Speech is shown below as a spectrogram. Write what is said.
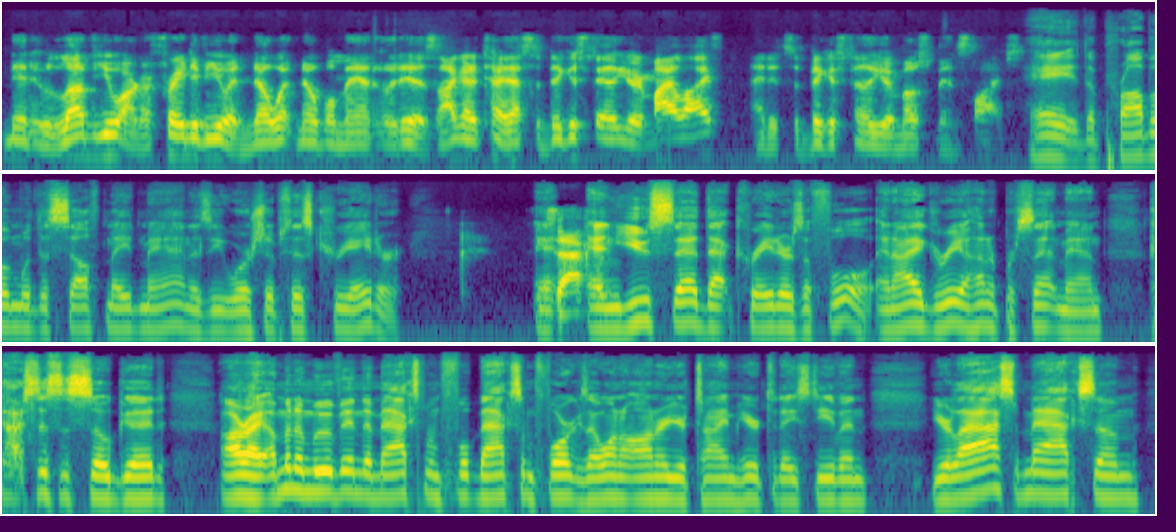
men who love you, aren't afraid of you, and know what noble manhood is. And I got to tell you, that's the biggest failure in my life, and it's the biggest failure in most men's lives. Hey, the problem with the self made man is he worships his creator. Exactly. And, and you said that creator's a fool, and I agree 100%, man. Gosh, this is so good. All right, I'm going to move into maximum maxim 4 because I want to honor your time here today, Stephen. Your last maxim –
